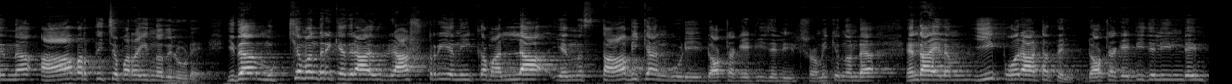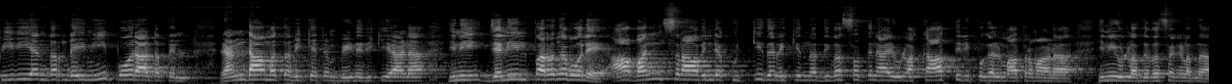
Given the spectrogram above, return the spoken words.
എന്ന് ആവർത്തിച്ച് പറയുന്നതിലൂടെ ഇത് മുഖ്യമന്ത്രിക്കെതിരായ ഒരു രാഷ്ട്രീയ നീക്കമല്ല എന്ന് സ്ഥാപിക്കാൻ കൂടി ഡോക്ടർ കെ ടി ജലീൽ ശ്രമിക്കുന്നുണ്ട്. എന്തായാലും ഈ പോരാട്ടത്തിൽ ഡോക്ടർ കെ ടി ജലീലിന്റെയും പി വി അൻവറിന്റെയും ഈ പോരാട്ടത്തിൽ രണ്ടാമത്തെ വിക്കറ്റും വീണിരിക്കുകയാണ്. ഇനി ജലീൽ പറഞ്ഞ പോലെ ആ വൻ സ്രാവിന്റെ കുറ്റി തെറിക്കുന്ന ദിവസത്തിനായുള്ള കാത്തിരിപ്പുകൾ മാത്രമാണ് ഇനിയുള്ള ദിവസങ്ങളെന്ന്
